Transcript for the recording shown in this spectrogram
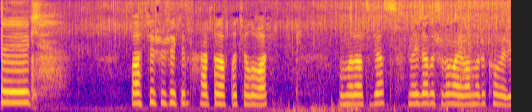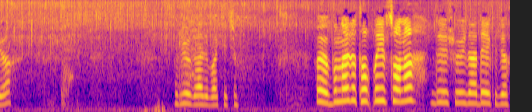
yoruyor. Bahçe şu şekil. Her tarafta çalı var. Bunları atacağız. Necla da şuradan hayvanları koveriyor. Geliyor galiba keçim. Böyle bunları da toplayıp sonra şu ileride yakacağız.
